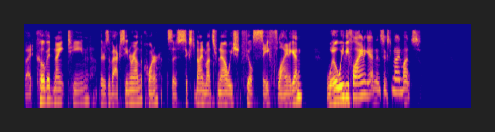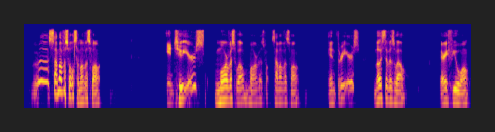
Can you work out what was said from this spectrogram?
but COVID 19, there's a vaccine around the corner. So, six to nine months from now, we should feel safe flying again. Will we be flying again in six to nine months? Well, some of us will, some of us won't. In two years, more of us will, more of us, some of us won't. In three years, most of us will, very few won't.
